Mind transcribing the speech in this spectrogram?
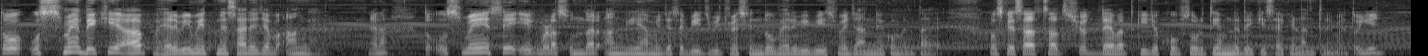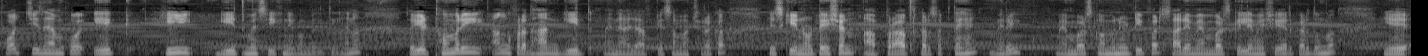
तो उसमें देखिए आप, भैरवी में इतने सारे जब अंग हैं, है ना? तो उसमें से एक बड़ा सुंदर अंग ये हमें जैसे बीच बीच में सिंधु भैरवी भी इसमें जानने को मिलता है। उसके साथ साथ शुद्ध दैवत की जो खूबसूरती हमने देखी सेकंड अंतरे में। तो ये बहुत चीज़ें हमको एक ही गीत में सीखने को मिलती है ना? तो ये ठुमरी अंग प्रधान गीत मैंने आज आपके समक्ष रखा इसकी नोटेशन आप प्राप्त कर सकते हैं मेरे मेंबर्स कम्युनिटी पर। सारे मेंबर्स के लिए मैं शेयर कर दूँगा। ये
